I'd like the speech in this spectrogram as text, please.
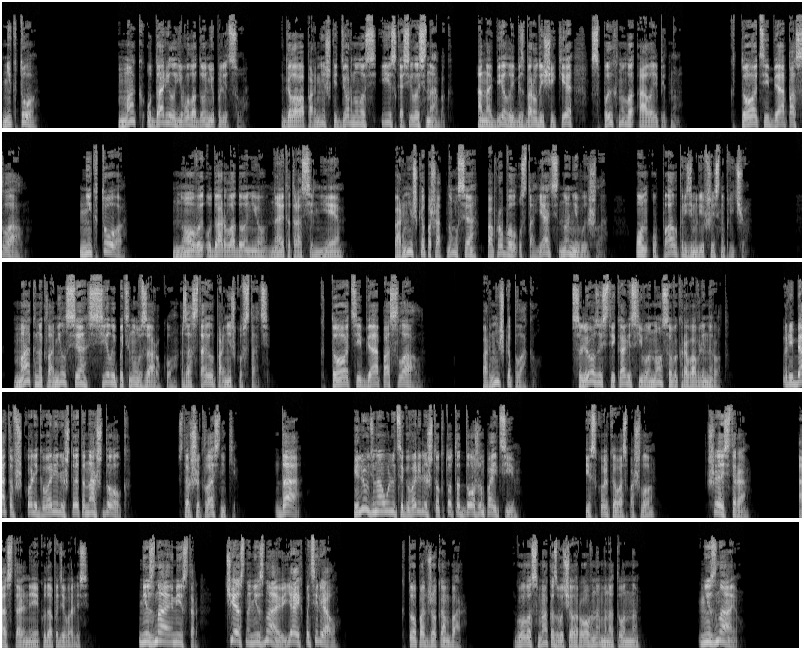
«Никто». Мак ударил его ладонью по лицу. Голова парнишки дернулась и скосилась на бок, а на белой безбородой щеке вспыхнуло алое пятно. «Кто тебя послал?» «Никто!» Новый удар ладонью, на этот раз сильнее. Парнишка пошатнулся, попробовал устоять, но не вышло. Он упал, приземлившись на плечо. Мак наклонился, силой потянув за руку, заставил парнишку встать. «Кто тебя послал?» Парнишка плакал. Слезы стекали с его носа в окровавленный рот. «Ребята в школе говорили, что это наш долг». «Старшеклассники?» «Да. И люди на улице говорили, что кто-то должен пойти. «И сколько вас пошло?» «Шестеро». «А остальные куда подевались?» «Не знаю, мистер. Честно, не знаю. Я их потерял». «Кто поджег амбар?» Голос Мака звучал ровно, монотонно. «Не знаю».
